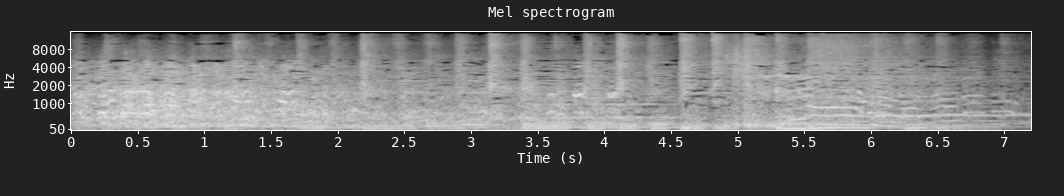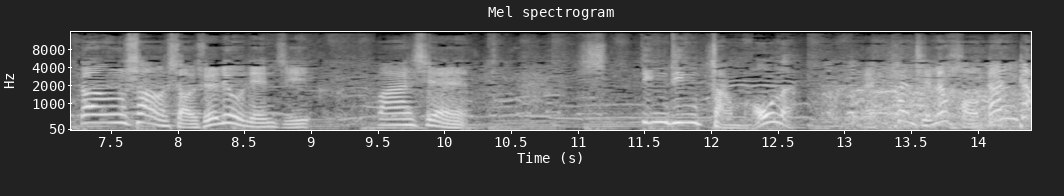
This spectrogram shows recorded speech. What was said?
刚上小学六年级，发现钉钉长毛了，哎，看起来好尴尬，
